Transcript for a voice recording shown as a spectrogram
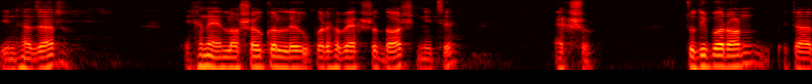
তিন হাজার। এখানে লসাউ করলে উপরে হবে একশো দশ, নিচে একশো। টু অন এটার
